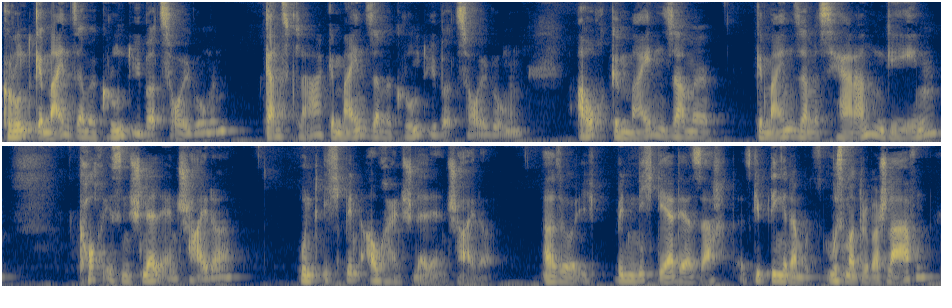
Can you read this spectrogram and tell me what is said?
Grund, gemeinsame Grundüberzeugungen, ganz klar, gemeinsame Grundüberzeugungen, auch gemeinsame, gemeinsames Herangehen. Koch ist ein Schnellentscheider und ich bin auch ein Schnellentscheider. Also ich bin nicht der, der sagt, es gibt Dinge, da muss, muss man drüber schlafen,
